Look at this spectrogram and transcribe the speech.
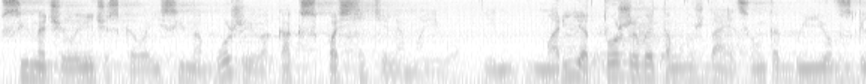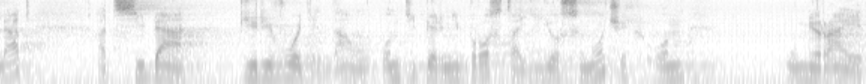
Сына Человеческого и Сына Божьего как Спасителя моего. И Мария тоже в этом нуждается. Он как бы ее взгляд от себя переводит. Да? Он, он теперь не просто ее сыночек, он умирает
